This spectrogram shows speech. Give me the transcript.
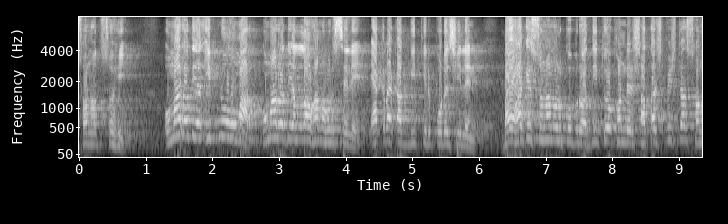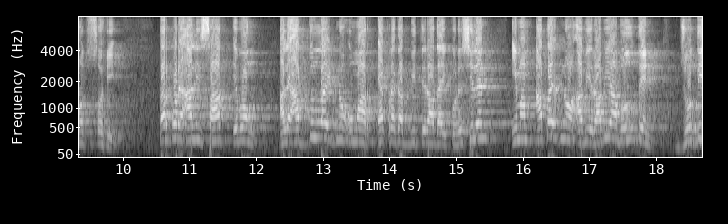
সনদ সহি। ওমার রদিয়া, ইবনু ওমার ওমার রদি আল্লাহানহুর ছেলে, এক রাকাত বিতির পড়েছিলেন বাইহাকে সোনানুল কুবর, দ্বিতীয় খণ্ডের সাতাশ পৃষ্ঠা, সনদ সহি। তারপরে আলী সাদ এবং আলে আবদুল্লাহ ইবনু উমার এক রাকাত বিতির আদায় করেছিলেন। ইমাম আতা ইবনু আবি রাবিয়া বলতেন, যদি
